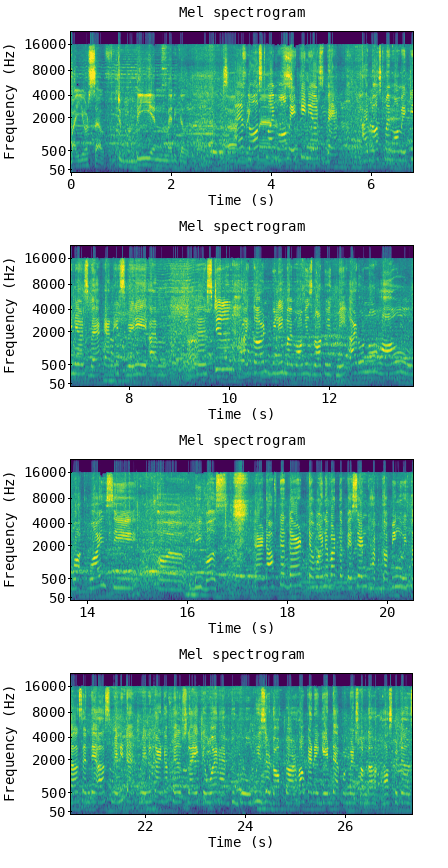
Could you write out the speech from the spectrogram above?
by yourself to be in medical uh, I have lost my mom 18 years back. I have lost my mom 18 years back, and it's very. I'm uh, still. I can't believe my mom is not with me. I don't know how. wh- Why she uh, leave us. And after that, whenever the patient have coming with us, and they ask many many kind of helps like where I have to go, who is the doctor, how can I get the appointments from the hospitals,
